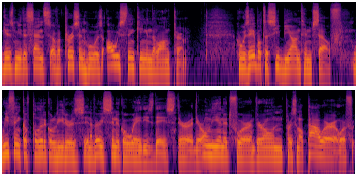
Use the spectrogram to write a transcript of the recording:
gives me the sense of a person who is always thinking in the long term who was able to see beyond himself. We think of political leaders in a very cynical way these days. They're, they're only in it for their own personal power or for,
